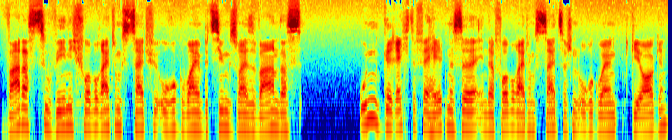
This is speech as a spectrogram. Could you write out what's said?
war das zu wenig Vorbereitungszeit für Uruguay, beziehungsweise waren das ungerechte Verhältnisse in der Vorbereitungszeit zwischen Uruguay und Georgien?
